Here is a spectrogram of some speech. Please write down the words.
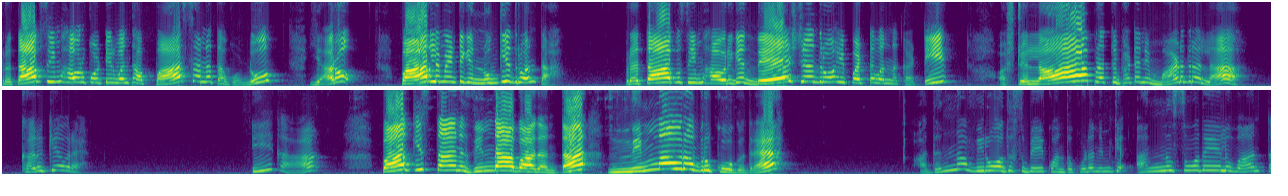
ಪ್ರತಾಪ್ ಸಿಂಹ ಅವರು ಕೊಟ್ಟಿರುವಂತಹ ಪಾಸ್ ಅನ್ನ ತಗೊಂಡು ಯಾರೋ ಪಾರ್ಲಿಮೆಂಟ್ಗೆ ನುಗ್ಗಿದ್ರು ಅಂತ ಪ್ರತಾಪ್ ಸಿಂಹ ಅವರಿಗೆ ದೇಶದ್ರೋಹಿ ಪಟ್ಟವನ್ನ ಕಟ್ಟಿ ಅಷ್ಟೆಲ್ಲಾ ಪ್ರತಿಭಟನೆ ಮಾಡಿದ್ರಲ್ಲ ಖರ್ಗೆ ಅವರೇ. ಈಗ ಪಾಕಿಸ್ತಾನ ಜಿಂದಾಬಾದ್ ಅಂತ ನಿಮ್ಮವರೊಬ್ರು ಕೂಗಿದ್ರೆ ಅದನ್ನ ವಿರೋಧಿಸಬೇಕು ಅಂತ ಕೂಡ ನಿಮಗೆ ಅನ್ನಿಸೋದೇ ಇಲ್ವಾ ಅಂತ?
